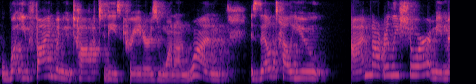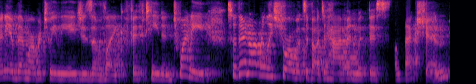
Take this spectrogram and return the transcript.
what you find when you talk to these creators one on one is they'll tell you I'm not really sure. I mean, many of them are between the ages of like 15 and 20, so they're not really sure what's about to happen with this election.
